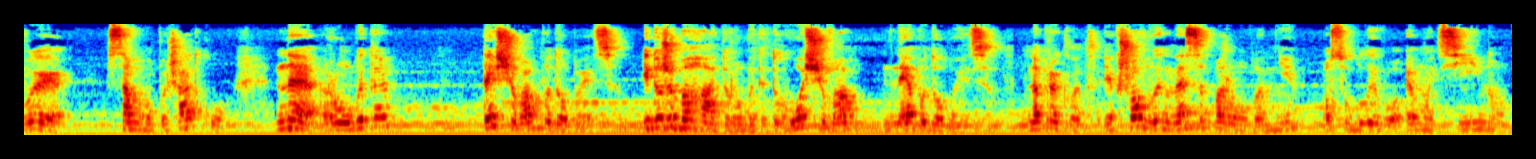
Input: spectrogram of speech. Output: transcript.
ви з самого початку не робите те, що вам подобається. І дуже багато робите того, що вам не подобається. Наприклад, якщо ви не сепаровані, особливо емоційно,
